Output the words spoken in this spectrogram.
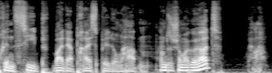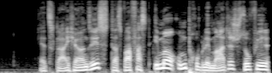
Prinzip bei der Preisbildung haben. Haben Sie schon mal gehört? Ja, Jetzt gleich hören Sie es. Das war fast immer unproblematisch. So viel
